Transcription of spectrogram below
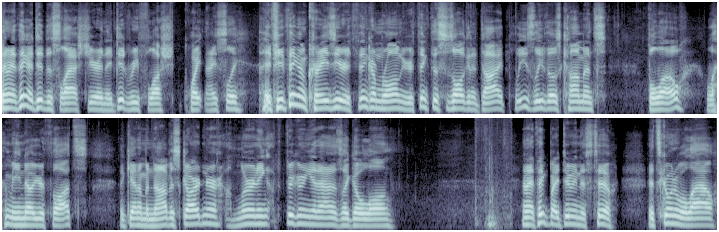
And I think I did this last year and they did reflush quite nicely. If you think I'm crazy or you think I'm wrong or you think this is all going to die, please leave those comments below. Let me know your thoughts. Again, I'm a novice gardener. I'm learning, I'm figuring it out as I go along. And I think by doing this too, it's going to allow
